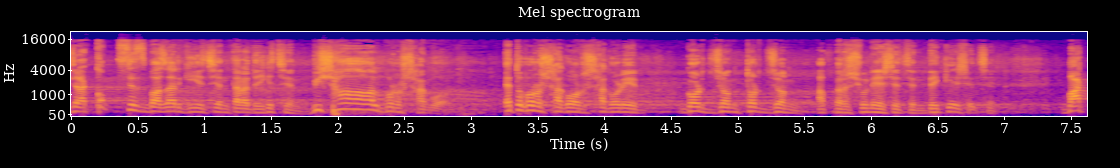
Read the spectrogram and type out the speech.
যারা কক্সেস বাজার গিয়েছেন, তারা দেখেছেন, বিশাল বড় সাগর। এত বড় সাগর, সাগরের গর্জন, তর্জন আপনারা শুনে এসেছেন, দেখে এসেছেন। বাট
